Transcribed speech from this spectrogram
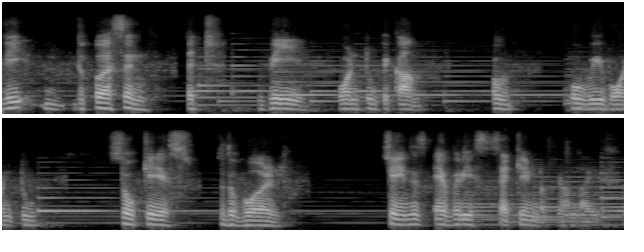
We, the person that we want to become, or who we want to showcase to the world changes every second of your life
